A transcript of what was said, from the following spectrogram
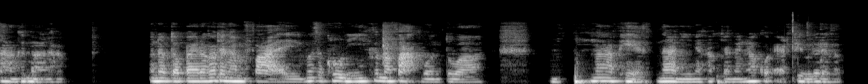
สร้างขึ้นมานะครับ อันดับต่อไปเราก็จะทำไฟล์เมื่อสักครู่นี้ขึ้นมาฝากบนตัวหน้าเพจหน้านี้นะครับ จากนั้นเรากด add field ได้เลยครับ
